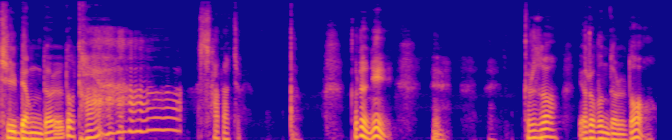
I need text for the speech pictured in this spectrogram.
질병들도 다 사라져요. 그러니 예. 그래서 여러분들도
